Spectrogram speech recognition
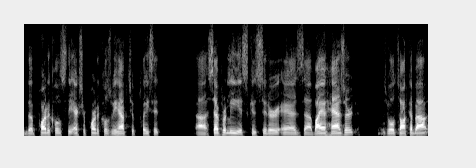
the particles, the extra particles we have to place it uh, separately is considered as a biohazard, as we'll talk about.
